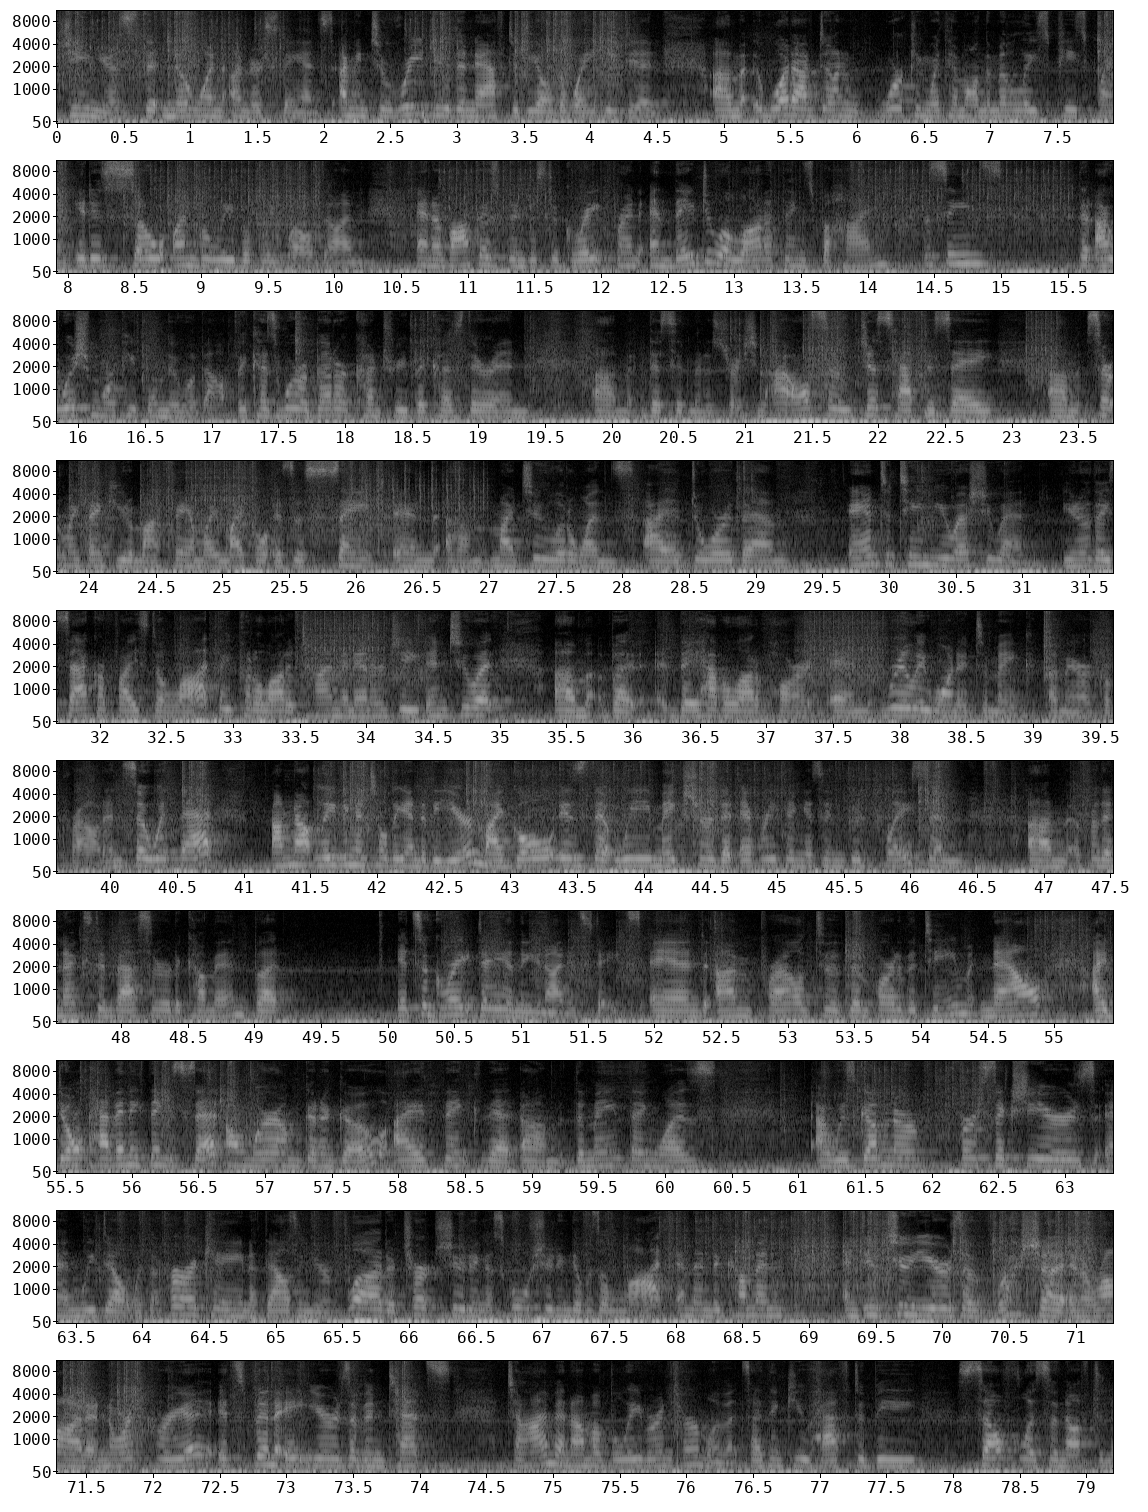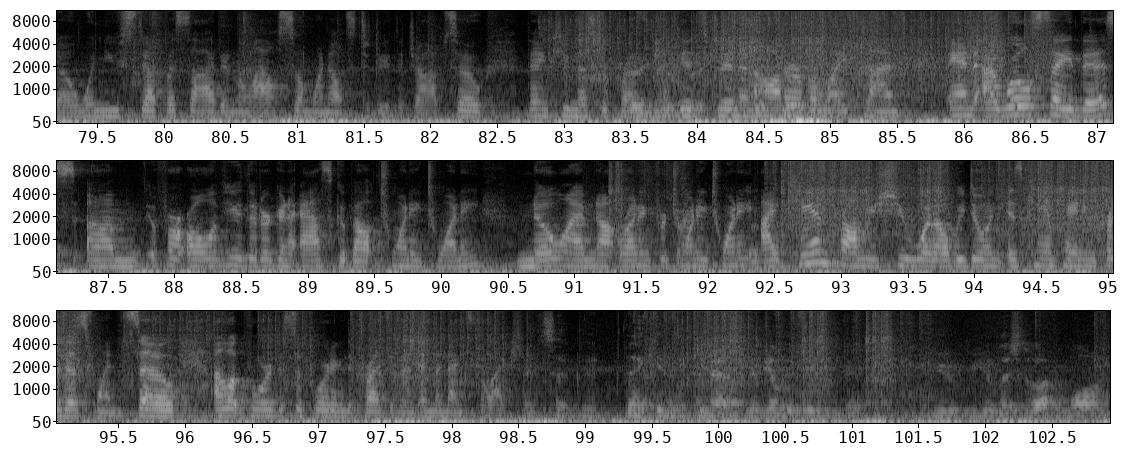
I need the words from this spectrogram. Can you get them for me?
genius that no one understands. I mean, to redo the NAFTA deal the way he did, um, what I've done working with him on the Middle East peace plan, it is so unbelievably well done. And Ivanka's been just a great friend, and they do a lot of things behind the scenes that I wish more people knew about because we're a better country because they're in um, this administration. I also just have to say, um, certainly thank you to my family. Michael is a saint, and um, my two little ones, I adore them. And to Team USUN. You know, they sacrificed a lot, they put a lot of time and energy into it, um, but they have a lot of heart and really wanted to make America proud. And so, with that, I'm not leaving until the end of the year. My goal is that we make sure that everything is in good place and um, for the next ambassador to come in. But it's a great day in the United States, and I'm proud to have been part of the team. Now, I don't have anything set on where I'm going to go. I think that um, the main thing was I was governor for six years, and we dealt with a hurricane, a thousand year flood, a church shooting, a school shooting. There was a lot. And then to come in and do two years of Russia and Iran and North Korea, it's been eight years of intense time, and I'm a believer in term limits. I think you have to be selfless enough to know when you step aside and allow someone else to do the job. So thank you, Mr. President. you, It's Nikki. been an Take honor care. of a lifetime. And I will say this, um, for all of you that are gonna ask about 2020, no, I'm not running for 2020. I can promise you what I'll be doing is campaigning for this one. So I look forward to supporting the president in the next election. That's so good. Thank you, Nikki. Ambassador Haley, you, you- you listed off a long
